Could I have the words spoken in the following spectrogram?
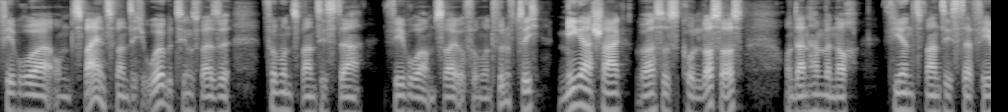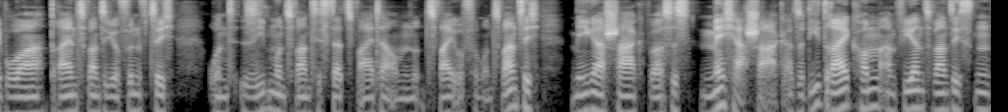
Februar um 22 Uhr, beziehungsweise 25. Februar um 2.55 Uhr, Megashark vs. Kolossos. Und dann haben wir noch 24. Februar 23.50 Uhr und 27.02. um 2.25 Uhr Megashark vs. Mechashark. Also die drei kommen am 24.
